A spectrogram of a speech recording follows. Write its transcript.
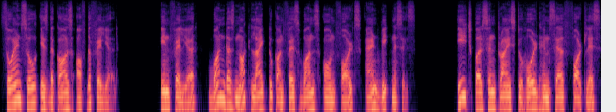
so and so is the cause of the failure. In failure, one does not like to confess one's own faults and weaknesses. Each person tries to hold himself faultless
